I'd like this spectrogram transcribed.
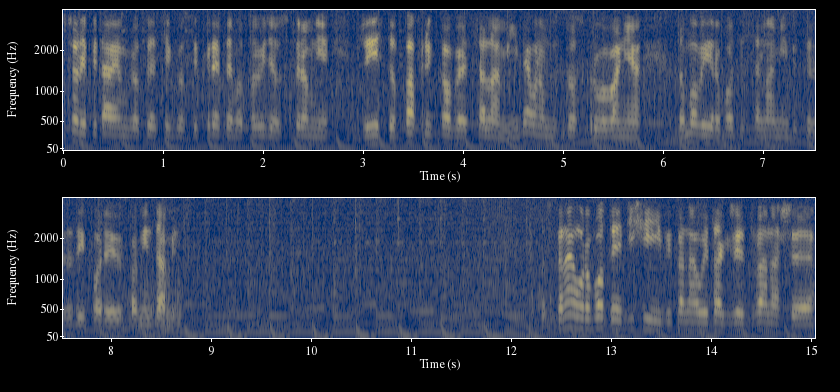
Wczoraj pytałem go, co jest jego sekretem, odpowiedział skromnie, że jest to paprykowe salami. Dał nam do spróbowania domowej roboty salami, które do tej pory pamiętamy. Doskonałą robotę dzisiaj wykonały także dwa nasze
